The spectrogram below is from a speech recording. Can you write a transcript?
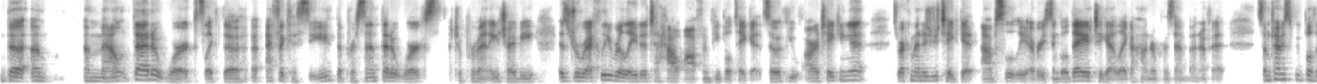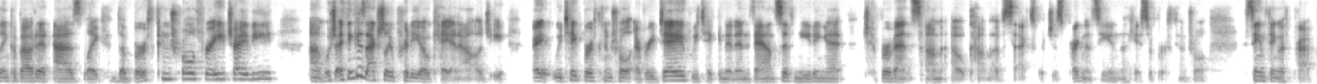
the um, amount that it works, like the uh, efficacy, the percent that it works to prevent HIV is directly related to how often people take it. So if you are taking it, it's recommended you take it absolutely every single day to get like 100% benefit. Sometimes people think about it as like the birth control for HIV, um, which I think is actually a pretty okay analogy, right? We take birth control every day. We take it in advance of needing it to prevent some outcome of sex, which is pregnancy in the case of birth control. Same thing with PrEP.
